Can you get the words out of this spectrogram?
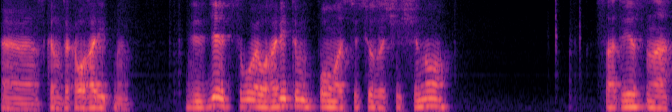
э, скажем так, алгоритмы. И здесь свой алгоритм, полностью все защищено. Соответственно,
